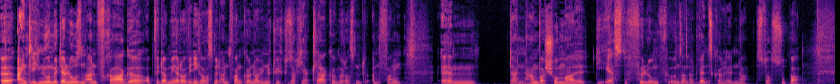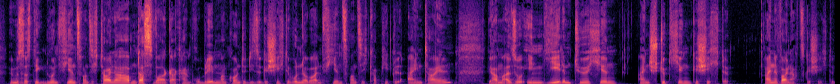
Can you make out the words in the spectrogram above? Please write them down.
Äh, eigentlich nur mit der losen Anfrage, ob wir da mehr oder weniger was mit anfangen können, habe ich natürlich gesagt, ja klar können wir das mit anfangen. Ähm, dann haben wir schon mal die erste Füllung für unseren Adventskalender. Ist doch super. Wir müssen das Ding nur in 24 Teile haben. Das war gar kein Problem. Man konnte diese Geschichte wunderbar in 24 Kapitel einteilen. Wir haben also in jedem Türchen ein Stückchen Geschichte. Eine Weihnachtsgeschichte.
